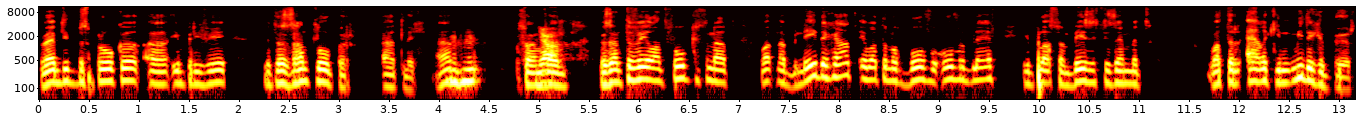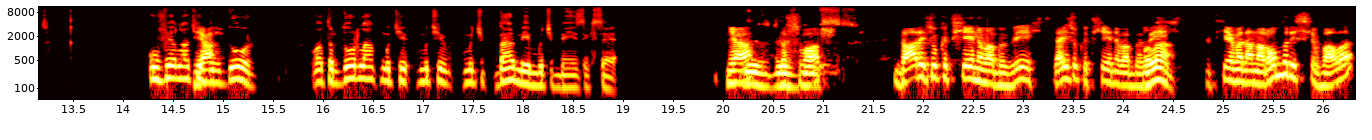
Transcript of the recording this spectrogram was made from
we hebben dit besproken eh, in privé met een zandloper uitleg. Hè? Van, Ja. van, we zijn te veel aan het focussen naar wat naar beneden gaat en wat er nog boven overblijft, in plaats van bezig te zijn met wat er eigenlijk in het midden gebeurt. Hoeveel laat je Ja. er door? Wat er doorlaat, moet je, moet je, moet je, daarmee moet je bezig zijn. Ja, Dus- dat is dus- waar. dus- Daar is ook hetgene wat beweegt. Dat is ook hetgene wat beweegt. Hetgene wat dan naar onder is gevallen,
